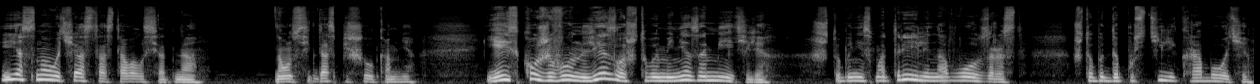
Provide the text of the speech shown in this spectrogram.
И я снова часто оставалась одна — но он всегда спешил ко мне. Я из кожи вон лезла, чтобы меня заметили, чтобы не смотрели на возраст, чтобы допустили к работе.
